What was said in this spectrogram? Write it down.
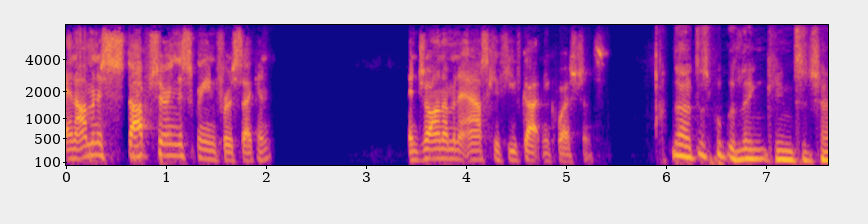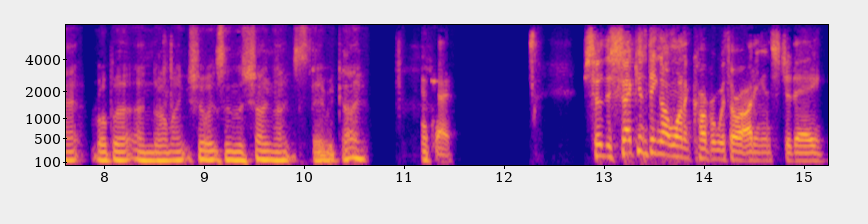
and I'm going to stop sharing the screen for a second. And John, I'm going to ask if you've got any questions. No, just put the link into chat, Robert, and I'll make sure it's in the show notes. There we go. Okay. So, the second thing I want to cover with our audience today,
